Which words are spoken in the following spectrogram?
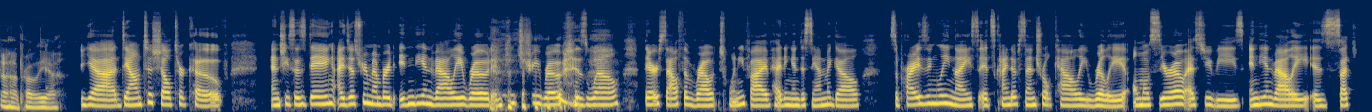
uh, probably. Yeah. Yeah, down to Shelter Cove. And she says, Dang, I just remembered Indian Valley Road and Peachtree Road as well. They're south of Route 25, heading into San Miguel. Surprisingly nice. It's kind of central Cali, really. Almost zero SUVs. Indian Valley is such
